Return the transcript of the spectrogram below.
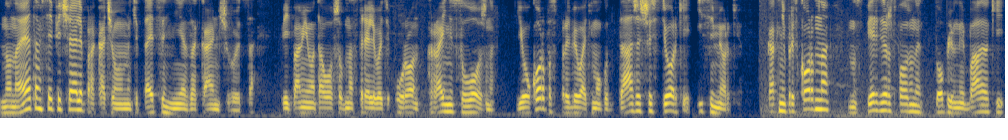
Но на этом все печали прокачиваемые китайцы не заканчиваются. Ведь помимо того, чтобы настреливать урон крайне сложно, Его корпус пробивать могут даже шестерки и семерки. Как ни прискорбно, но спереди расположены топливные баки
